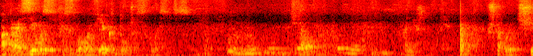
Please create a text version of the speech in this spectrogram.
отразилось и слово век тоже, согласитесь. Конечно. Что такое? И что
